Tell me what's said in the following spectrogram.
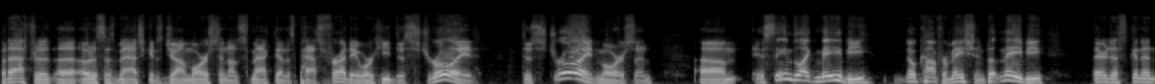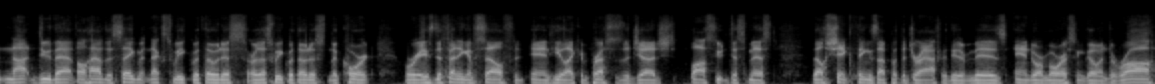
But after uh, Otis's match against John Morrison on SmackDown this past Friday, where he destroyed destroyed Morrison, um, it seems like maybe no confirmation, but maybe they're just going to not do that. They'll have the segment next week with Otis or this week with Otis in the court where he's defending himself and he like impresses the judge. Lawsuit dismissed. They'll shake things up with the draft with either Miz and or Morrison going to Raw.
